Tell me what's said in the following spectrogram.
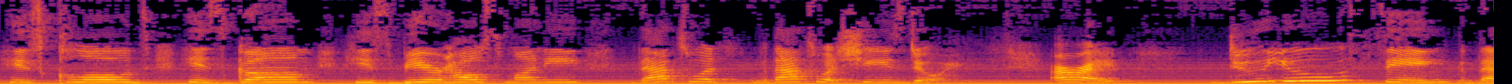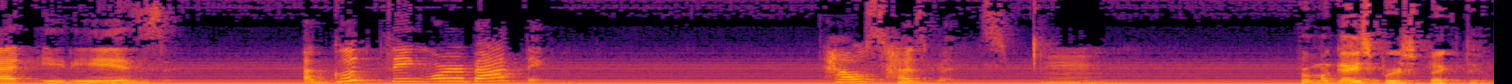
his clothes, his gum, his beer house money. That's what that's what she's doing. All right. Do you think that it is a good thing or a bad thing? House husbands. From a guy's perspective.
